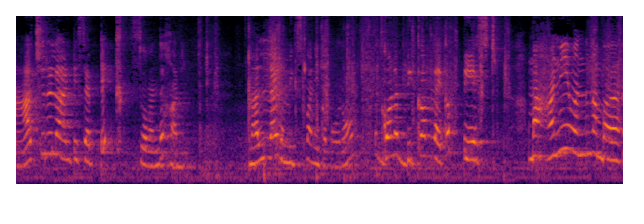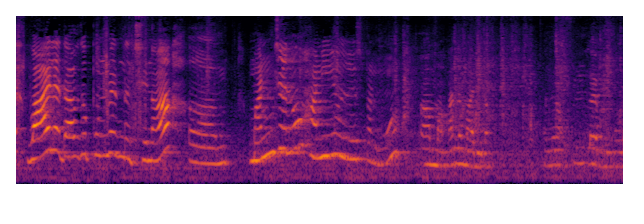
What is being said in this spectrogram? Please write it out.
natural antiseptic so வந்து ஹனி நல்லா இதை மிக்ஸ் பண்ணிக்க போகிறோம் it's gonna become like a paste honey வந்து நம்ம வாயில் ஏதாவது புண்ணு இருந்துச்சுன்னா மஞ்சளும் ஹனியும் யூஸ் பண்ணுவோம். ஆமாம் அந்த மாதிரி தான் நான் ஃபுல்லாக இப்படி போட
